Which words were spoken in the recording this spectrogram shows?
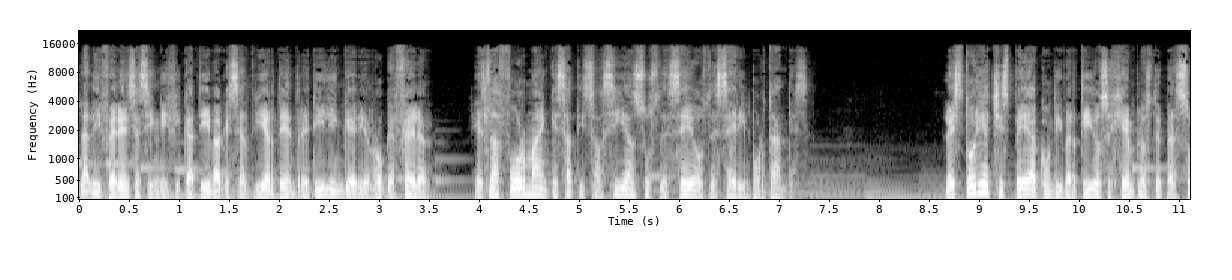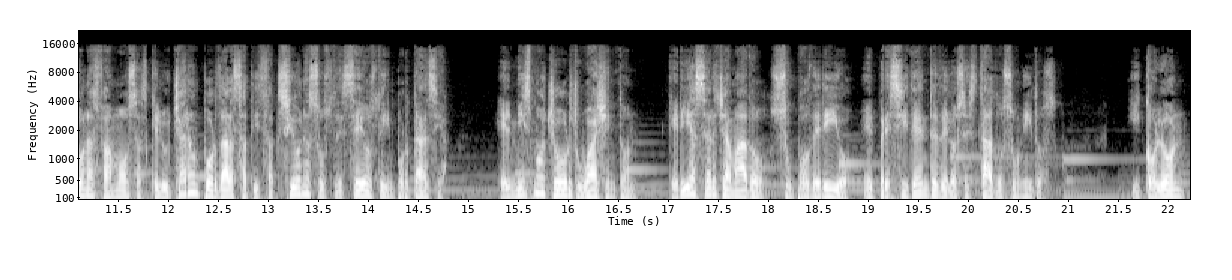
la diferencia significativa que se advierte entre Dillinger y Rockefeller es la forma en que satisfacían sus deseos de ser importantes. La historia chispea con divertidos ejemplos de personas famosas que lucharon por dar satisfacción a sus deseos de importancia. El mismo George Washington quería ser llamado su poderío el presidente de los Estados Unidos. Y Colón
